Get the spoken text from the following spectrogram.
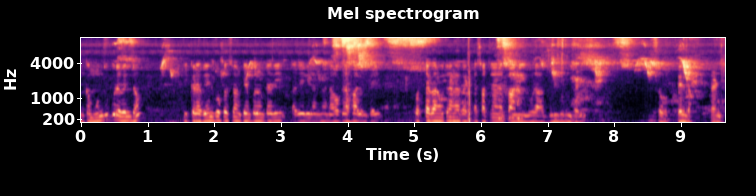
ఇంకా ముందుకు కూడా వెళ్దాం. ఇక్కడ వేణుగోపాల స్వామి టెంపుల్ ఉంటుంది అదేవిధంగా నవగ్రహాలు ఉంటాయి. కొత్తగా నూతనంగా కట్టిన సత్యనారాయణ స్వామి కూడా గుడి కూడా ఉంటుంది. సో వెళ్దాం రండి.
